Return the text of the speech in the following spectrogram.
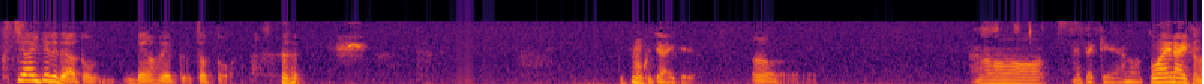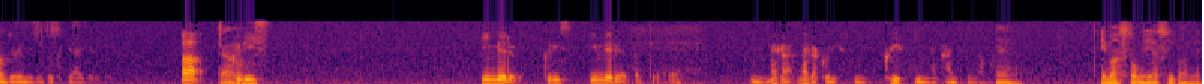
口口開いてるで、あと、ベン・アフレック、ちょっと。いつも口開いてる。うん。あのー、なんだっけ、あの、トワイライトの女優もずっと口開いてる。ああ、クリスティンベル。クリスティンベルやったっけ？うん、なんか、なんかクリスティン、クリスティンな感じの名前。うん。エマストーンの安い版ね。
